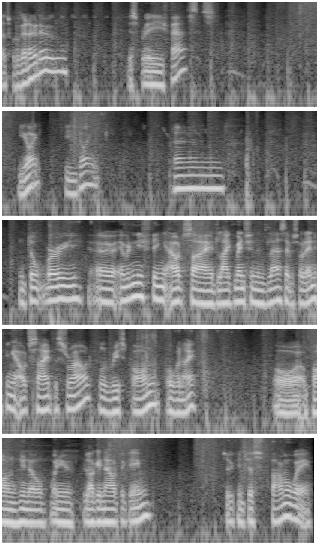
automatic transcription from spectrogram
that's what we're gonna do. Just really fast. Yoink, yoink. And don't worry, uh, anything outside, like mentioned in the last episode, anything outside the shroud will respawn overnight or upon, you know, when you're logging out the game. So you can just farm away.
